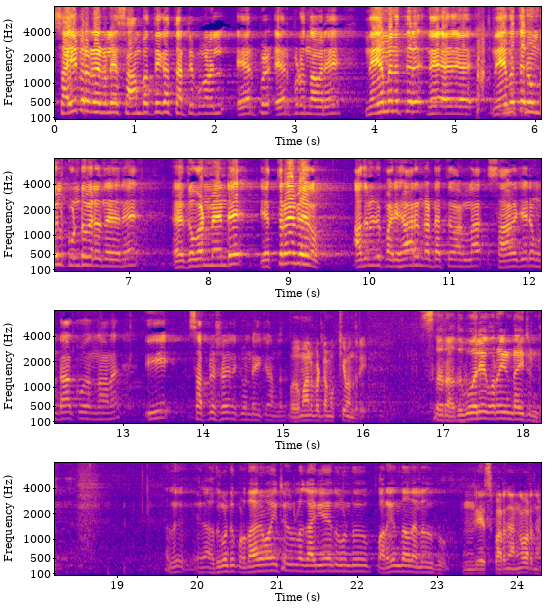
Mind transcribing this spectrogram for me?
സൈബർ ഇടങ്ങളിലെ സാമ്പത്തിക തട്ടിപ്പുകളിൽ ഏർപ്പെ- ഏർപ്പെടുന്നവരെ നിയമനത്തിന് നിയമത്തിന് മുമ്പിൽ കൊണ്ടുവരുന്നതിന് ഗവൺമെന്റ് ഗവൺമെന്റ് എത്രയും വേഗം അതിനൊരു പരിഹാരം കണ്ടെത്താനുള്ള സാഹചര്യം ഉണ്ടാക്കുമെന്നാണ് ഈ സബ്മിഷൻ എനിക്ക് ഉന്നയിക്കാനുള്ളത്. ബഹുമാനപ്പെട്ട മുഖ്യമന്ത്രി. സർ അതുപോലെ കുറേ ഉണ്ടായിട്ടുണ്ട്. അത് അതുകൊണ്ട് പ്രധാനമായിട്ടുള്ള കാര്യമായതുകൊണ്ട് പറയുന്നതാ നല്ലതെന്ന് തോന്നുന്നു. പറഞ്ഞു അങ്ങ് പറഞ്ഞു.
